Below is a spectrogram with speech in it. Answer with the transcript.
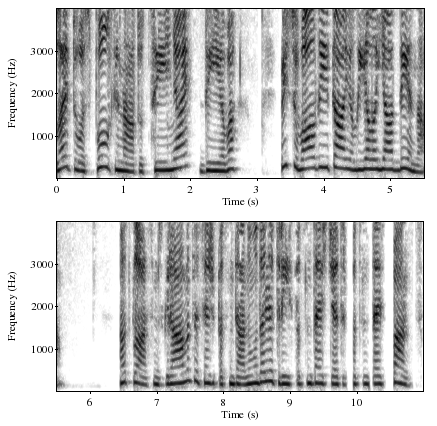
lai tos pulcinātu cīņai dieva, visu valdītāja lielajā dienā. Atklāsmes grāmata 16. nodaļa 13. 14. pants.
